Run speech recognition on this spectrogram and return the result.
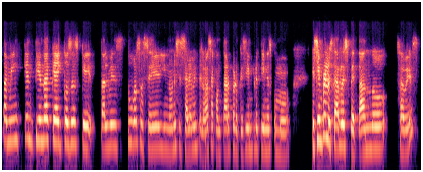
también que entienda que hay cosas que tal vez tú vas a hacer y no necesariamente lo vas a contar, pero que siempre tienes como, que siempre lo estás respetando, ¿sabes?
